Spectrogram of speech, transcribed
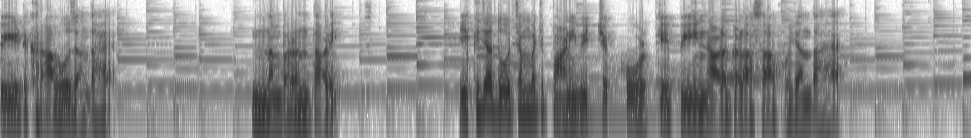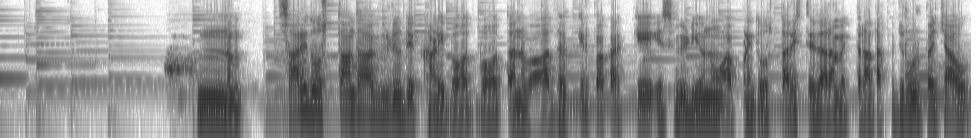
ਪੇਟ ਖਰਾਬ ਹੋ ਜਾਂਦਾ ਹੈ। ਨੰਬਰ 39 ਇੱਕ ਜਾਂ ਦੋ ਚਮਚ ਪਾਣੀ ਵਿੱਚ ਘੋਲ ਕੇ ਪੀਣ ਨਾਲ ਗਲਾ ਸਾਫ਼ ਹੋ ਜਾਂਦਾ ਹੈ। ਨੰ- ਸਾਰੇ ਦੋਸਤਾਂ ਦਾ ਵੀਡੀਓ ਦੇਖਣ ਲਈ ਬਹੁਤ ਬਹੁਤ ਧੰਨਵਾਦ। ਕਿਰਪਾ ਕਰਕੇ ਇਸ ਵੀਡੀਓ ਨੂੰ ਆਪਣੇ ਦੋਸਤਾਂ, ਰਿਸ਼ਤੇਦਾਰਾਂ, ਮਿੱਤਰਾਂ ਤੱਕ ਜਰੂਰ ਪਹੁੰਚਾਓ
